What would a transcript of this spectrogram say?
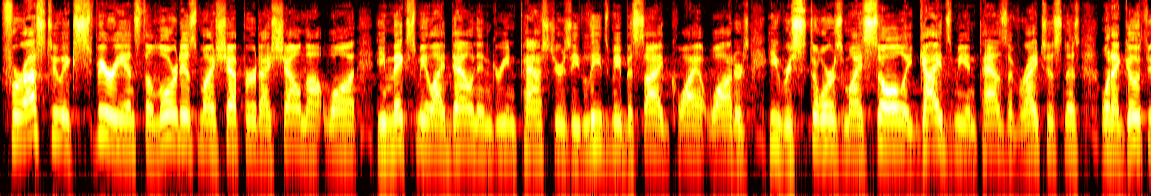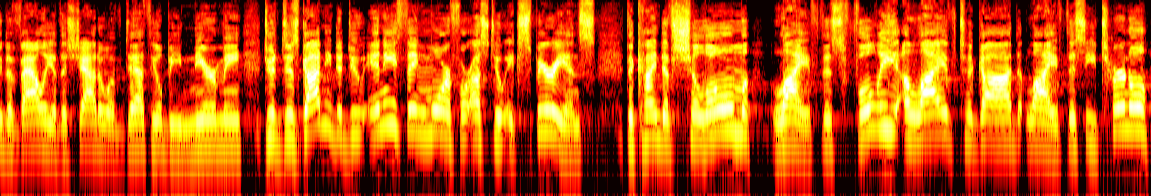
for us to experience the Lord is my shepherd, I shall not want? He makes me lie down in green pastures. He leads me beside quiet waters. He restores my soul. He guides me in paths of righteousness. When I go through the valley of the shadow of death, He'll be near me. Does God need to do anything more for us to experience the kind of shalom life, this fully alive to God life, this eternal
